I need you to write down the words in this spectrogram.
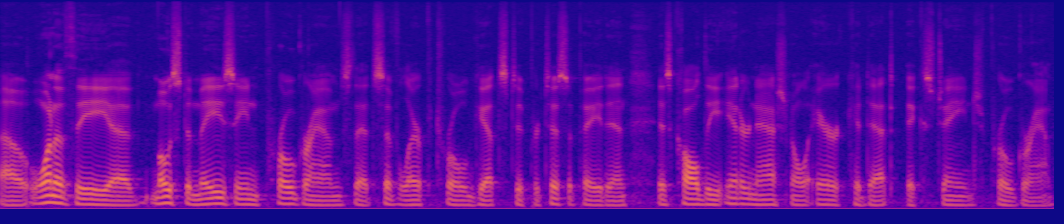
Uh, one of the uh, most amazing programs that Civil Air Patrol gets to participate in is called the International Air Cadet Exchange Program.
